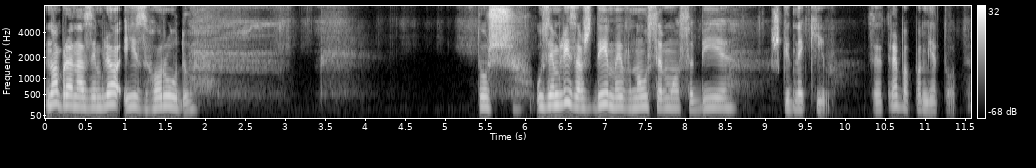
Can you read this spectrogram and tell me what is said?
Набрана земля із городу. Тож у землі завжди ми вносимо собі шкідників. Це треба пам'ятати.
